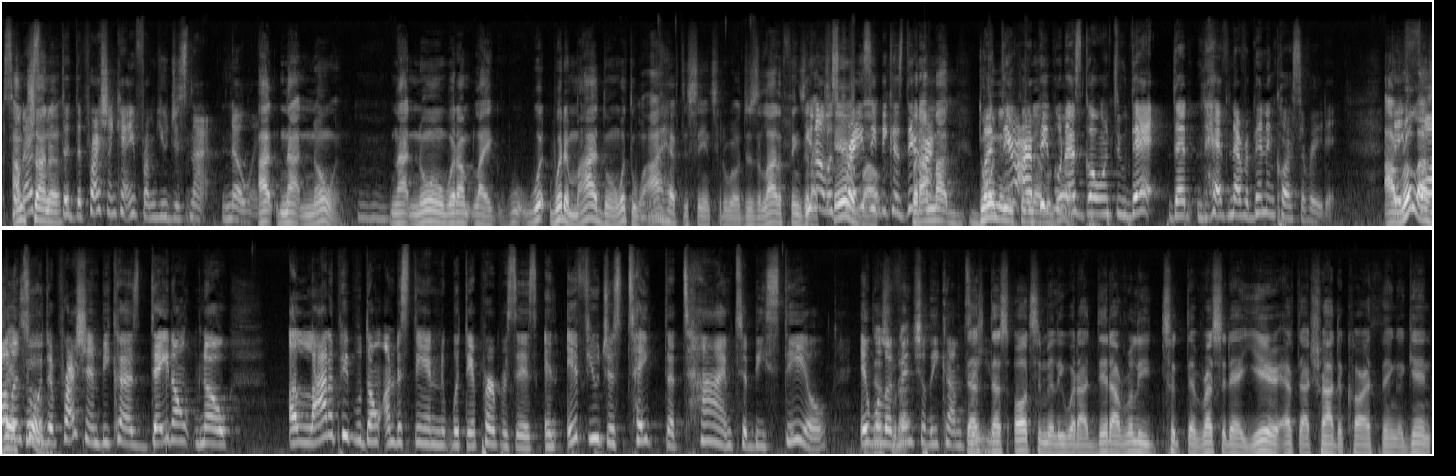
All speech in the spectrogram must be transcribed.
so I'm trying to, the depression came from you just not knowing I, not knowing, Mm-hmm. not knowing what I'm like. What what am I doing? What do I have to say into the world? There's a lot of things that you know I it's care crazy about, because there but are I'm not but there are in that people that's going through that that have never been incarcerated. I they realize fall that into too. a depression because they don't know. A lot of people don't understand what their purpose is, and if you just take the time to be still it will That's I- eventually come to That's you. that's ultimately what I did. I really took the rest of that year after I tried the car thing again.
